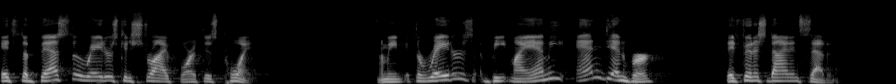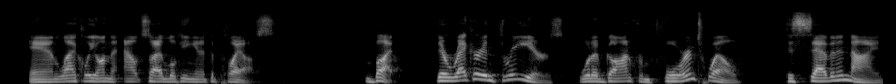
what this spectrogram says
it's the best the Raiders can strive for at this point. I mean, if the Raiders beat Miami and Denver, they'd finish 9 and 7 and likely on the outside looking in at the playoffs. But their record in 3 years would have gone from 4 and 12 to 7 and 9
